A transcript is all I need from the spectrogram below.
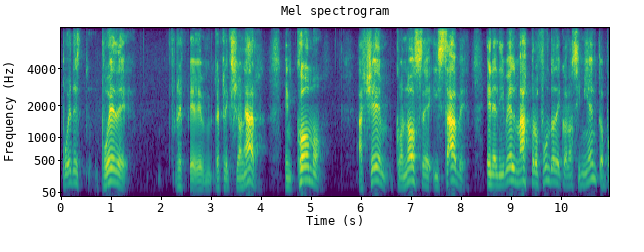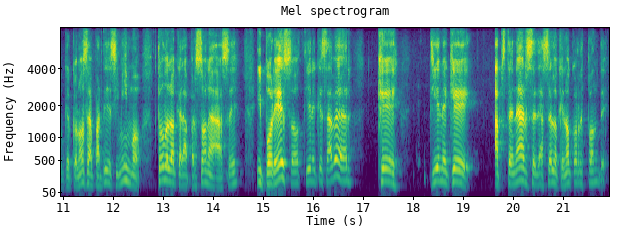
puede, puede eh, reflexionar en cómo Hashem conoce y sabe en el nivel más profundo de conocimiento, porque conoce a partir de sí mismo todo lo que la persona hace, y por eso tiene que saber que tiene que abstenerse de hacer lo que no corresponde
